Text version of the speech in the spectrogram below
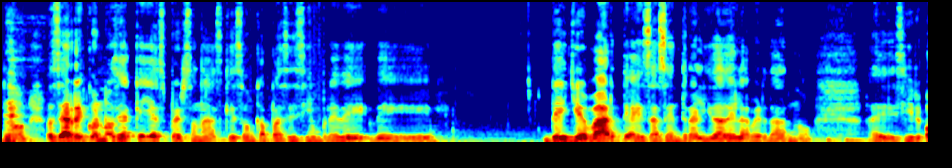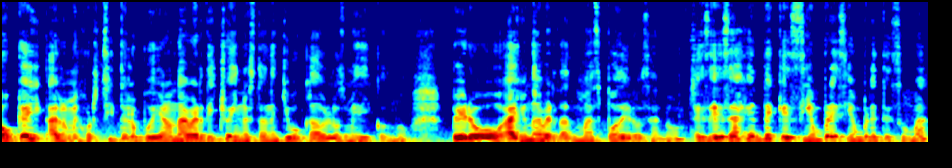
¿no? O sea, reconoce a aquellas personas que son capaces siempre de, de, de llevarte a esa centralidad de la verdad, ¿no? A decir, ok, a lo mejor sí te lo pudieron haber dicho y no están equivocados los médicos, ¿no? Pero hay una verdad más poderosa, ¿no? Es esa gente que siempre, siempre te suma,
